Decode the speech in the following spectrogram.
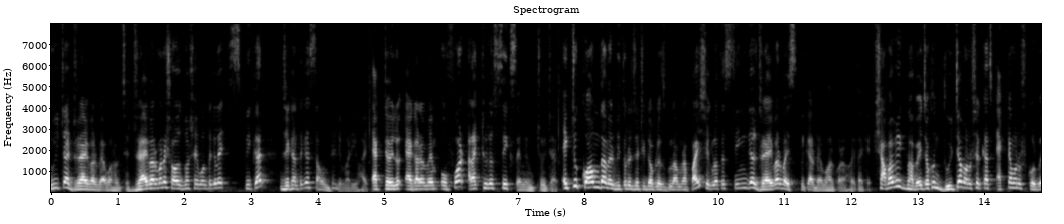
দুইটা ড্রাইভার ব্যবহার হচ্ছে। ড্রাইভার মানে সহজ ভাষায় বলতে গেলে স্পিকার যেখান থেকে সাউন্ড ডেলিভারি হয়। একটা হলো এগারো এম ওফার আর একটা হলো সিক্স এম এম টুইটার একটু কম দামের ভিতরে যে টিডব্লিউএসগুলো আমরা পাই, সেগুলোতে সিঙ্গেল ড্রাইভার বা স্পিকার ব্যবহার করা হয়ে থাকে। স্বাভাবিকভাবে যখন দুইটা মানুষের কাজ একটা মানুষ করবে,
